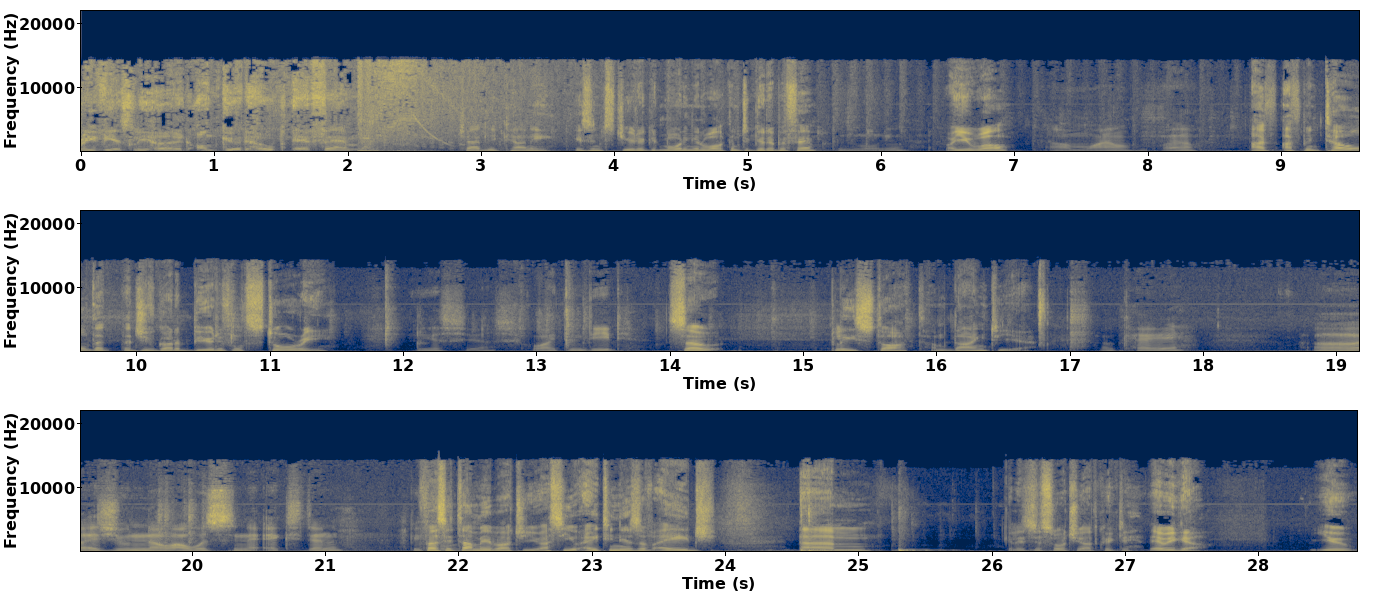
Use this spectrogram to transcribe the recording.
Previously heard on Good Hope FM. Chadley Kannie is in studio. Good morning and welcome to Good Hope FM. Good morning. Are you well? Um, well, well, I've, I've been told that, that you've got a beautiful story. yes, yes, quite indeed. So please start. I'm dying to hear. Okay. Uh, as you know, I was in an accident. Firstly, tell me about you. I see you're 18 years of age. Um, okay, let's just sort you out quickly. There we go. You,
